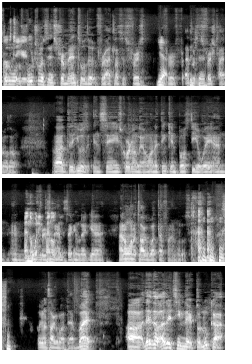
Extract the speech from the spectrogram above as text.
Furch, Furch was instrumental to, for Atlas's first yeah for, for Atlas's sure. first title though. Uh, the, he was insane. He scored on Leon, I think, in both the away and and, And the winning first penalty. and second leg. Yeah, I don't want to talk about that final. We don't talk about that. But uh, they're the other team there, Toluca.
